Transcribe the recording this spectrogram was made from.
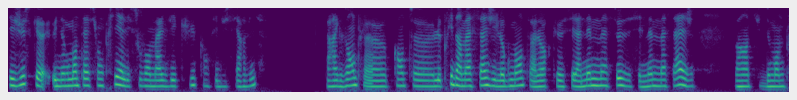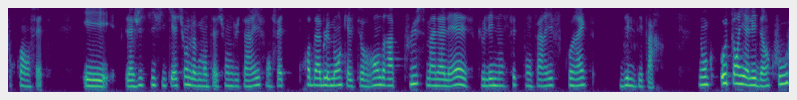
C'est juste qu'une augmentation de prix, elle est souvent mal vécue quand c'est du service. Par exemple, euh, quand euh, le prix d'un massage il augmente alors que c'est la même masseuse et c'est le même massage, ben, tu te demandes pourquoi en fait. Et la justification de l'augmentation du tarif, en fait, probablement qu'elle te rendra plus mal à l'aise que l'énoncé de ton tarif correct dès le départ. Donc autant y aller d'un coup,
